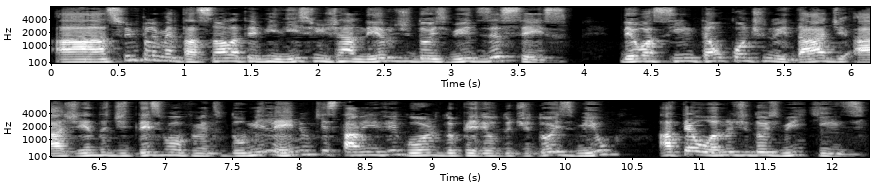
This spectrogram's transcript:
A sua implementação ela teve início em janeiro de 2016. Deu assim, então, continuidade à Agenda de Desenvolvimento do Milênio, que estava em vigor do período de 2000 até o ano de 2015.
